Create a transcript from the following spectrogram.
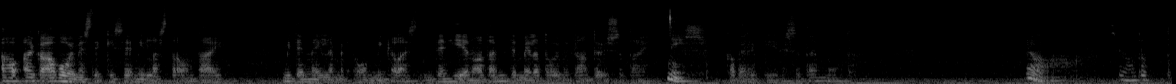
A- aika avoimestikin se, millaista on tai miten meillä me on, minkälaista, miten hienoa tai miten meillä toimitaan töissä tai Niin. kaveripiirissä tai muuta. Joo. Se on totta.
